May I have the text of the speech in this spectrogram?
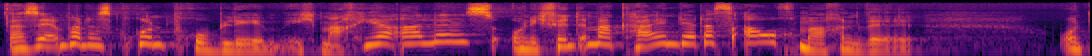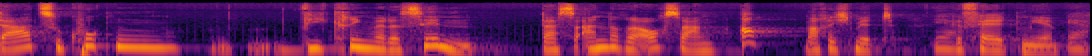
Das ist ja immer das Grundproblem. Ich mache hier alles und ich finde immer keinen, der das auch machen will. Und da zu gucken, wie kriegen wir das hin, dass andere auch sagen, ah, mache ich mit, ja. gefällt mir. Ja.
